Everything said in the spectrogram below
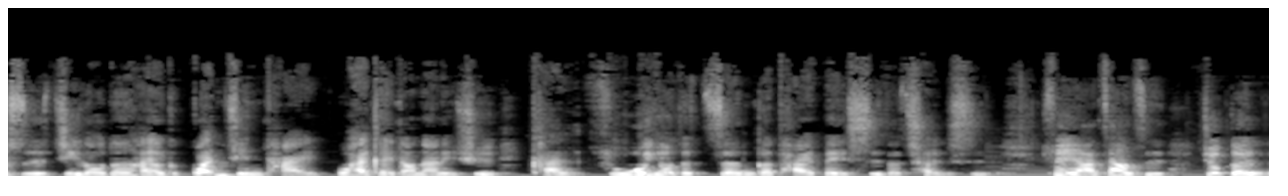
十几楼呢，它有一个观景台，我还可以到那里去看所有的整个台北市的城市。所以啊，这样子就跟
